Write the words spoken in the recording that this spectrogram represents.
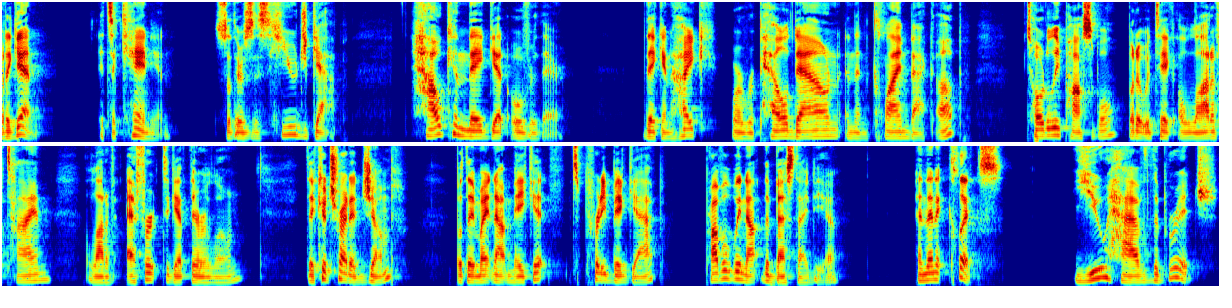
But again, it's a canyon. So there's this huge gap. How can they get over there? They can hike or rappel down and then climb back up. Totally possible, but it would take a lot of time, a lot of effort to get there alone. They could try to jump, but they might not make it. It's a pretty big gap. Probably not the best idea. And then it clicks. You have the bridge.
